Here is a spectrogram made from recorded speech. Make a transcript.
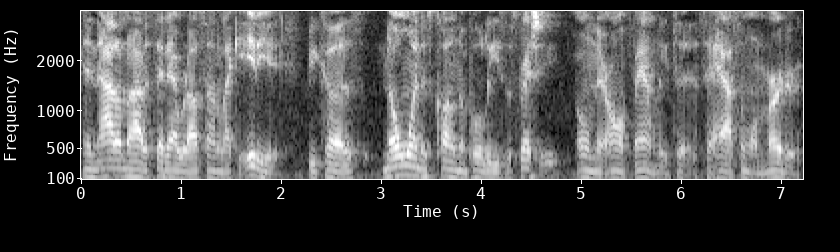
and I don't know how to say that without sounding like an idiot because no one is calling the police, especially on their own family, to, to have someone murdered.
